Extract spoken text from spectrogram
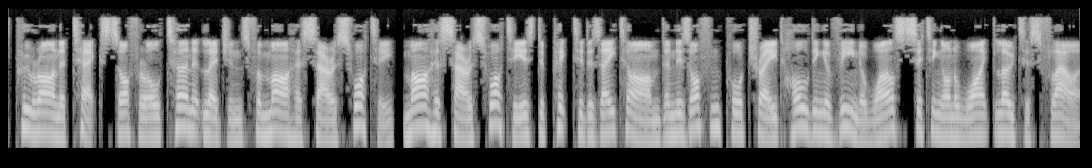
Purana texts offer alternate legends for Maha Saraswati. Maha Saraswati is depicted as eight-armed and is often portrayed holding a veena whilst sitting on a white lotus flower.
